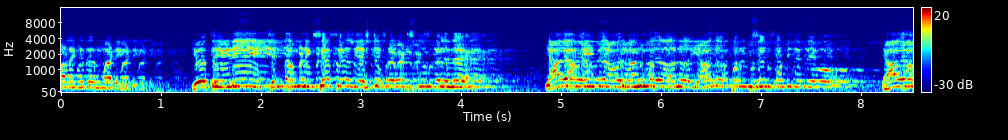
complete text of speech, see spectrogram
ಮಾಡಂಗಿದ್ರೆ ಮಾಡಿ. ಇವತ್ತು ಇಡೀ ಚಿಂತಾಮಣಿ ಕ್ಷೇತ್ರದಲ್ಲಿ ಎಷ್ಟು ಪ್ರೈವೇಟ್ ಸ್ಕೂಲ್ಗಳಿದೆ ಯಾವ್ಯಾವ ಇದ್ರೆ ಅವ್ರಿಗೆ ಅನುಮತಿ ಯಾವ್ಯಾವ ಪರ್ಮಿಷನ್ ಕೊಟ್ಟಿದ್ದೀರಿ ನೀವು? ಯಾವ್ಯಾವ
